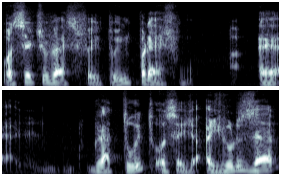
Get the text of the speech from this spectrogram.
você tivesse feito um empréstimo é, gratuito, ou seja, a juros zero,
